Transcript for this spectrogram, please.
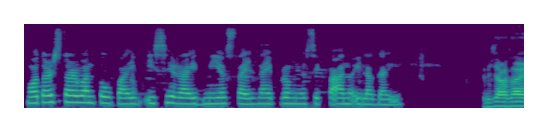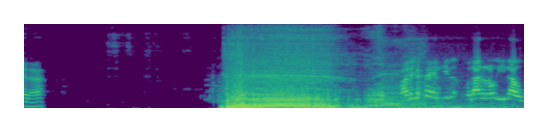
Motorstar 125, Easy Ride, Mio Style, Nipro Music, paano ilagay. Hindi siya kasayan ha. Bali kasi hindi na, wala na raw ilaw.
